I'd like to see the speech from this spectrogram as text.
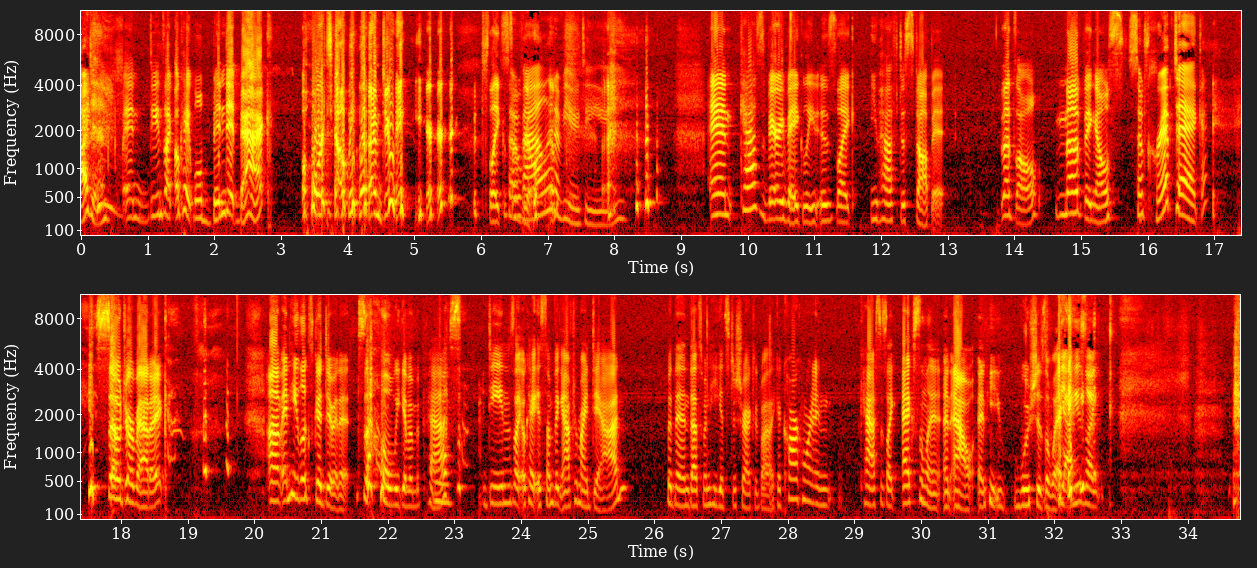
I didn't. And Dean's like, okay, well, bend it back or tell me what I'm doing here. It's like so, so valid of you, Dean. and Cas very vaguely is like, you have to stop it. That's all. Nothing else. So cryptic. He's so dramatic. Um, and he looks good doing it. So we give him a pass. Dean's like, okay, is something after my dad? But then that's when he gets distracted by like a car horn and Cas is like, excellent, and out. And he whooshes away. Yeah, he's like,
